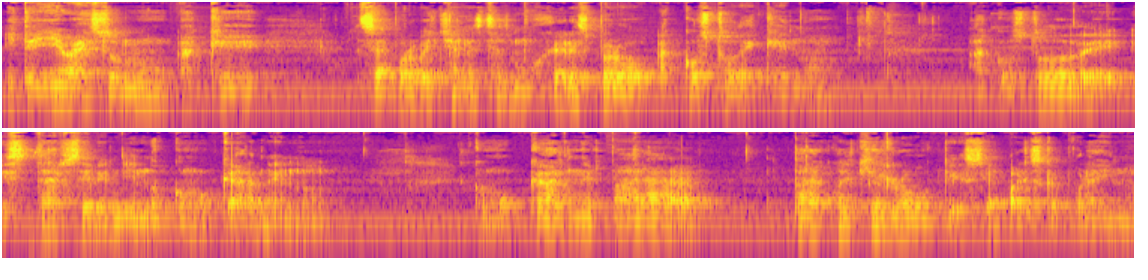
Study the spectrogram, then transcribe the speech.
y te lleva a eso, ¿no? A que se aprovechan estas mujeres, pero a costo de qué, ¿no? A costo de estarse vendiendo como carne, ¿no? Como carne para, para cualquier lobo que se aparezca por ahí, ¿no?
